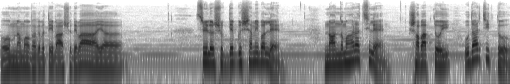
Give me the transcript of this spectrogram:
ওম নমো ভগবতে বাসুদেবায়। শ্রীল সুখদেব গোস্বামী বললেন নন্দ মহারাজ ছিলেন স্বভাবতই উদারচিত্ত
